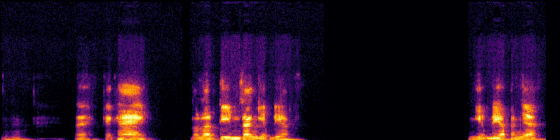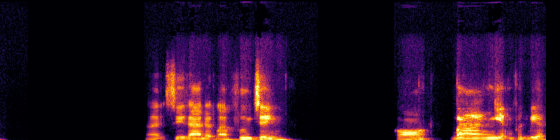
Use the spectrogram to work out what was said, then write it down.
Ừ, đây, cách hai, đó là tìm ra nghiệm đẹp. Nghiệm đẹp em nha Đấy, suy ra được là phương trình có ba nghiệm phân biệt.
